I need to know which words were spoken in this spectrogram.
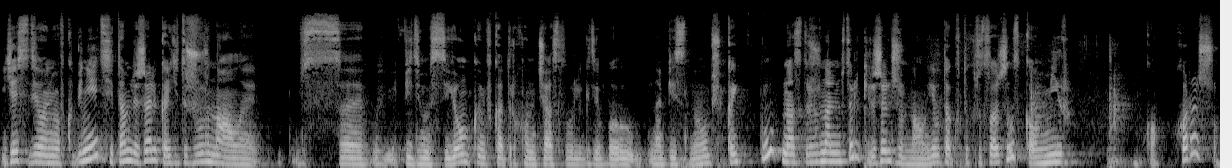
Я сидела у него в кабинете, и там лежали какие-то журналы с, видимо, съемками, в которых он участвовал, где было написано. В общем, как, ну, у нас на журнальном столике лежали журналы. Я вот так вот их разложила, сказала «Мир». Хорошо.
